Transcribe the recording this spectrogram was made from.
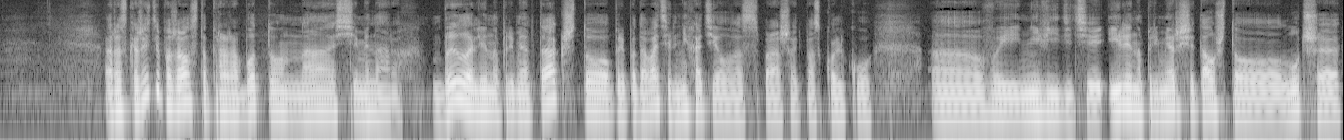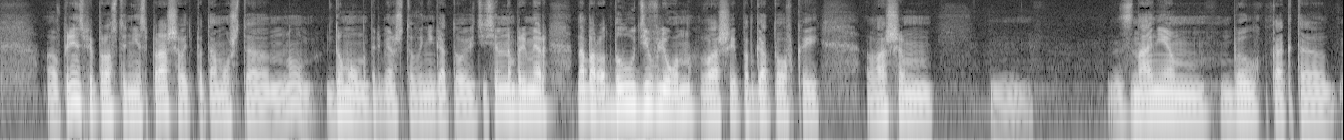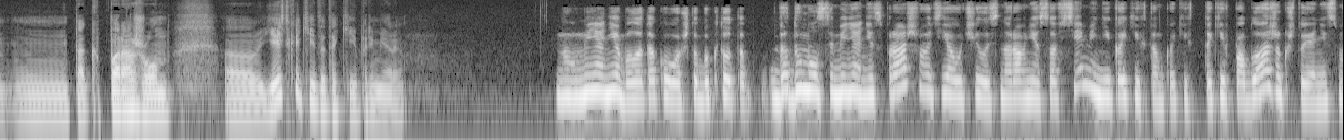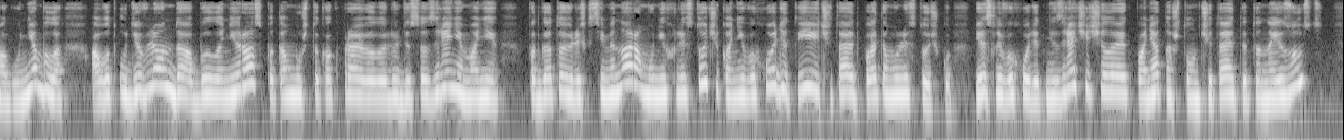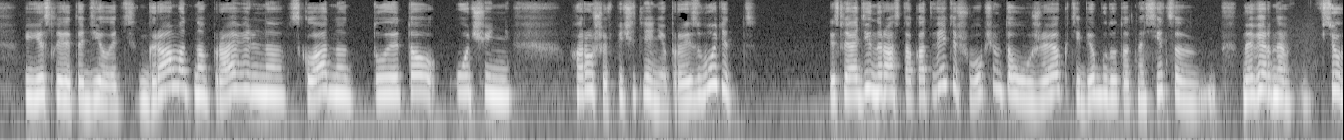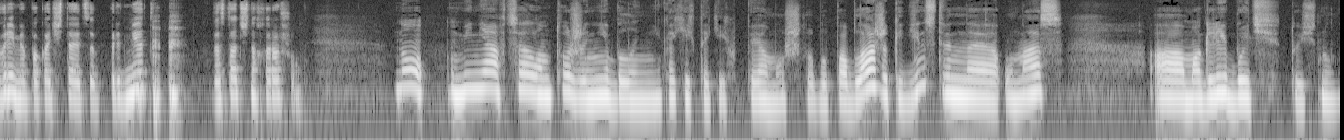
Расскажите, пожалуйста, про работу на семинарах. Было ли, например, так, что преподаватель не хотел вас спрашивать, поскольку э, вы не видите, или, например, считал, что лучше э, в принципе, просто не спрашивать, потому что, ну, думал, например, что вы не готовитесь. Или, например, наоборот, был удивлен вашей подготовкой, вашим знанием был как-то так поражен. Э, есть какие-то такие примеры? Ну, у меня не было такого, чтобы кто-то додумался меня не спрашивать. Я училась наравне со всеми, никаких там каких-то таких поблажек, что я не смогу, не было. А вот удивлен, да, было не раз, потому что, как правило, люди со зрением, они подготовились к семинарам, у них листочек, они выходят и читают по этому листочку. Если выходит незрячий человек, понятно, что он читает это наизусть. И если это делать грамотно, правильно, складно, то это очень хорошее впечатление производит если один раз так ответишь, в общем-то, уже к тебе будут относиться, наверное, все время, пока читается предмет, достаточно хорошо. Ну, у меня в целом тоже не было никаких таких прям уж, чтобы поблажек. Единственное, у нас а, могли быть, то есть, ну,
